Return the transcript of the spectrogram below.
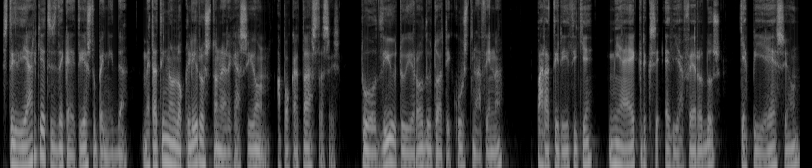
Στη διάρκεια της δεκαετίας του 50, μετά την ολοκλήρωση των εργασιών αποκατάστασης του οδείου του Ηρώδου του Αττικού στην Αθήνα, παρατηρήθηκε μια έκρηξη ενδιαφέροντος και πιέσεων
